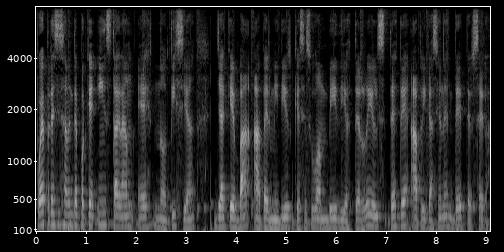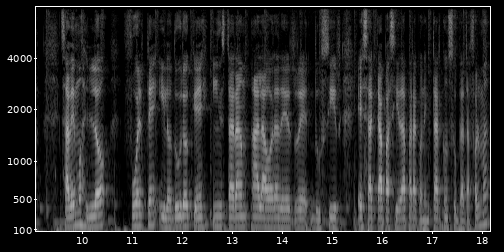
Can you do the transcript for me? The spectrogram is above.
Pues precisamente porque Instagram es noticia ya que va a permitir que se suban vídeos de Reels desde aplicaciones de terceros. Sabemos lo fuerte y lo duro que es Instagram a la hora de reducir esa capacidad para conectar con su plataforma.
